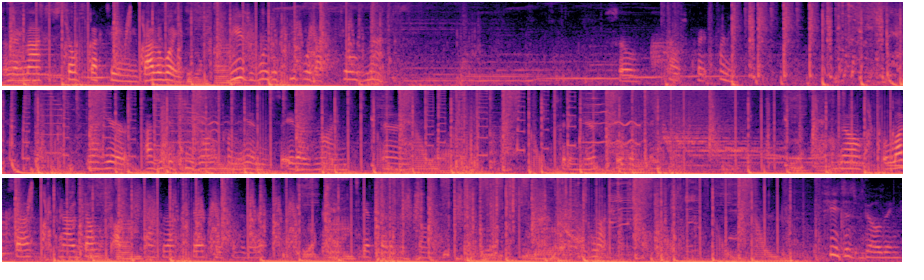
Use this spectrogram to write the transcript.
And then Max is still spectating me. By the way, these were the people that killed Max. So that was quite funny Now here, as you can see, zone's coming in. It's 8 out of 9. And sitting here. Now, Alexa now jumps up onto that staircase over there and gets out of her stone. She's not She's just building.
